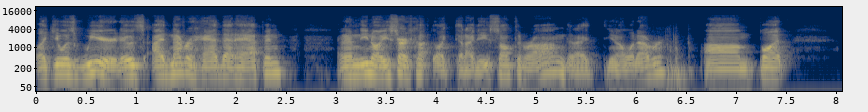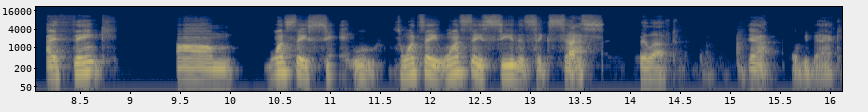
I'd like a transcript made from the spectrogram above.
Like it was weird. It was I'd never had that happen. And then you know, you start like, did I do something wrong? Did I, you know, whatever. Um, but I think um once they see ooh, so once they once they see the success, we left. Yeah, they'll be back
